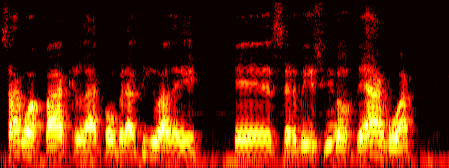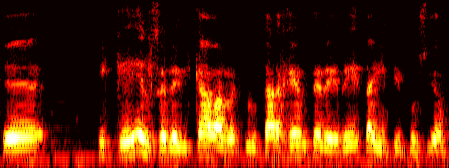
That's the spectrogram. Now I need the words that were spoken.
Zaguapac, la cooperativa de servicios de agua y que él se dedicaba a reclutar gente de, esta institución.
